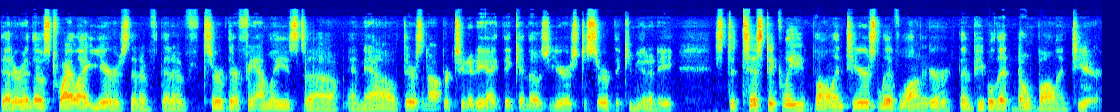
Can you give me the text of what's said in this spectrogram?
that are in those twilight years that have that have served their families uh, and now there's an opportunity I think in those years to serve the community statistically, volunteers live longer than people that don't volunteer.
